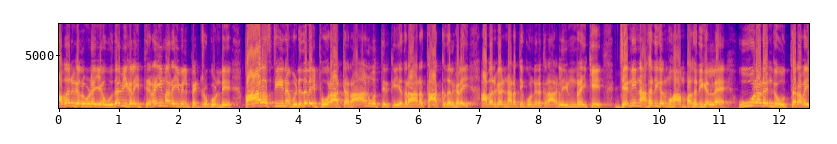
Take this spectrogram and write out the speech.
அவர்களுடைய உதவிகளை திரைமறைவில் பெற்றுக்கொண்டு பாலஸ்தீன விடுதலை போராட்ட ராணுவத்திற்கு எதிரான தாக்குதல்களை அவர்கள் நடத்தி கொண்டிருக்கிறார்கள் இன்றைக்கு ஜெனின் அகதிகள் முகாம் பகுதிகளில் ஊரடங்கு உத்தரவை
